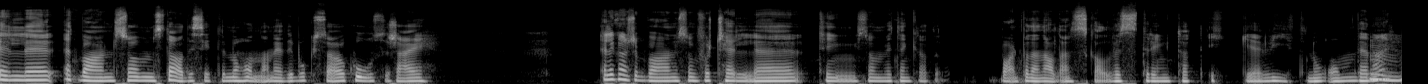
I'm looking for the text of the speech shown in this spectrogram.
Eller et barn som stadig sitter med hånda nedi buksa og koser seg. Eller kanskje barn som forteller ting som vi tenker at barn på den alderen skal vel strengt tatt ikke vite noe om det der. Mm.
